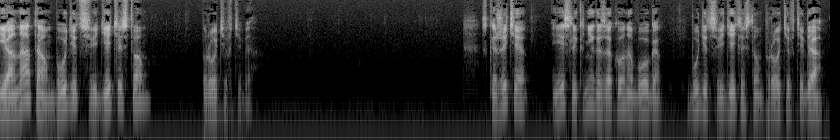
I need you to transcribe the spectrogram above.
И она там будет свидетельством против тебя. Скажите, если книга закона Бога будет свидетельством против тебя –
